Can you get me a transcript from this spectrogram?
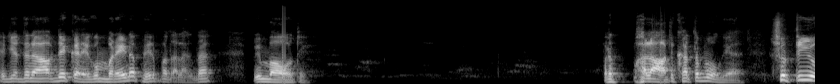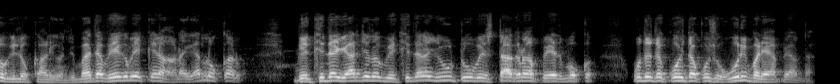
ਤੇ ਜਦੋਂ ਆਪਦੇ ਘਰੇ ਕੋ ਮਰੇ ਨਾ, ਫਿਰ ਪਤਾ ਲੱਗਦਾ ਵੀ ਮੌਤ ਹੈ ਪਰ ਹਾਲਾਤ ਖਤਮ ਹੋ ਗਿਆ, ਛੁੱਟੀ ਹੋ ਗਈ ਲੋਕਾਂ ਲਈ ਜੀ ਮੈਂ ਤਾਂ ਵੇਖ ਵੇਖ ਕੇ ਹੈਰਾਨ ਆ ਯਾਰ ਲੋਕਾਂ ਨੂੰ। ਵੇਖੀਦਾ ਯਾਰ, ਜਦੋਂ ਵੇਖੀਦਾ ਨਾ YouTube, Instagram, Facebook, ਉਹਦੇ ਤੇ ਕੁਝ ਦਾ ਕੁਝ ਹੋਰ ਹੀ ਬਣਿਆ ਪਿਆ ਹੁੰਦਾ।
